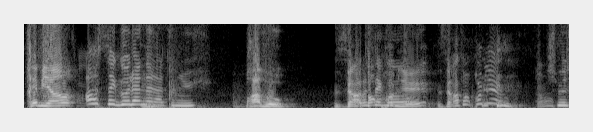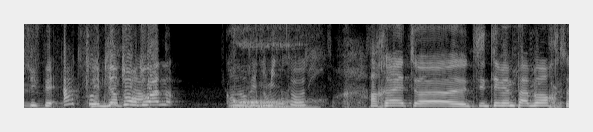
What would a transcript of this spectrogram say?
Très bien. Oh, Ségolène, elle a tenu. Bravo. Zerator premier Zerator premier Je me suis fait hard Et bientôt Antoine. On aurait dit Mintos. Arrête, euh, t'es même pas morte.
